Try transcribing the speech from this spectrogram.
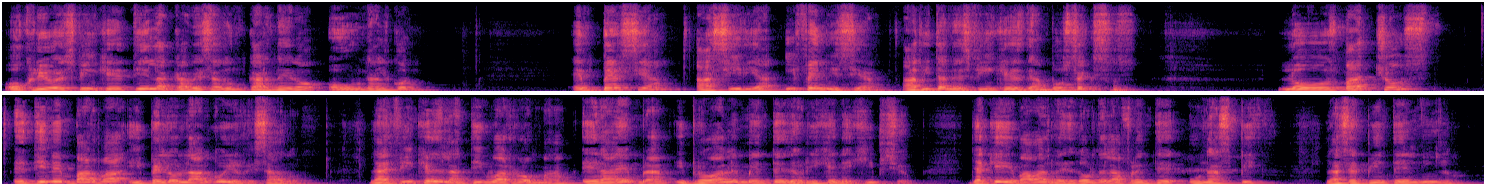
o crioesfinge tiene la cabeza de un carnero o un halcón. En Persia, Asiria y Fenicia habitan esfinges de ambos sexos. Los machos eh, tienen barba y pelo largo y rizado. La esfinge de la antigua Roma era hembra y probablemente de origen egipcio, ya que llevaba alrededor de la frente un aspid, la serpiente del Nilo.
